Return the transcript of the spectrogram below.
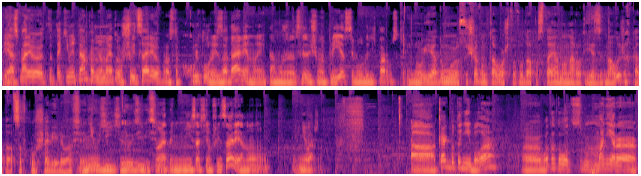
Я смотрю, это такими темпами мы эту Швейцарию просто культурой задавим, и там уже следующий мой приезд я буду говорить по-русски. Ну, я думаю, с учетом того, что туда постоянно народ ездит на лыжах кататься в Куршавеле во все. Неудивительно. Неудивительно. Ну, это не совсем Швейцария, но неважно. А, как бы то ни было, э, вот эта вот манера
